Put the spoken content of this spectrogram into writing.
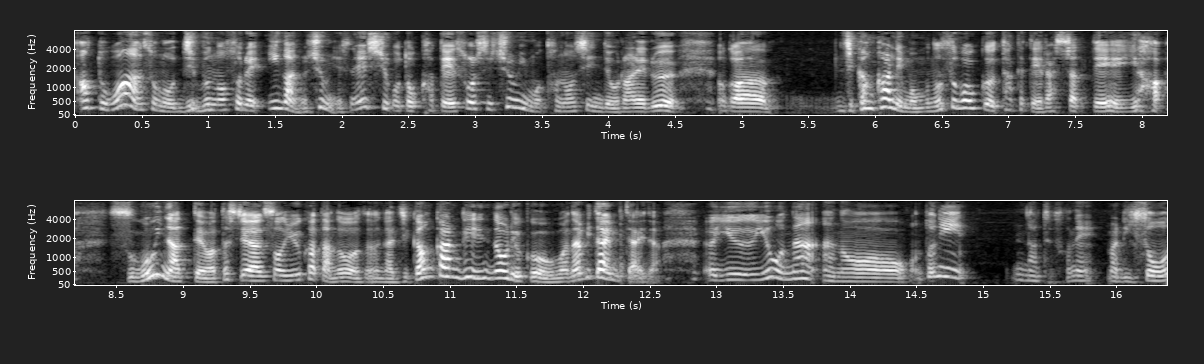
あとは、その自分のそれ以外の趣味ですね。仕事、家庭、そして趣味も楽しんでおられる、なんか、時間管理もものすごく長けていらっしゃって、いや、すごいなって、私はそういう方のなんか時間管理能力を学びたいみたいな、いうような、あの、本当に、なんていうんですかね、まあ、理想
